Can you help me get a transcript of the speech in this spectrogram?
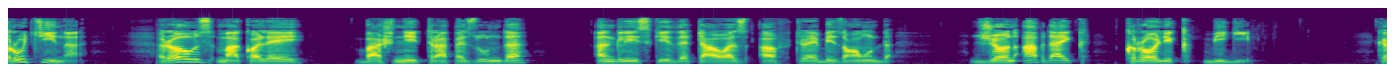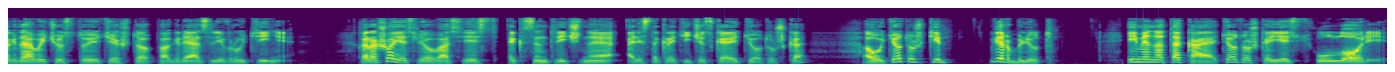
Рутина. Роуз Маколей, башни Трапезунда, английский The Towers of Trebizond, Джон Абдайк, Кролик, беги. Когда вы чувствуете, что погрязли в рутине, хорошо, если у вас есть эксцентричная аристократическая тетушка, а у тетушки верблюд. Именно такая тетушка есть у Лори,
